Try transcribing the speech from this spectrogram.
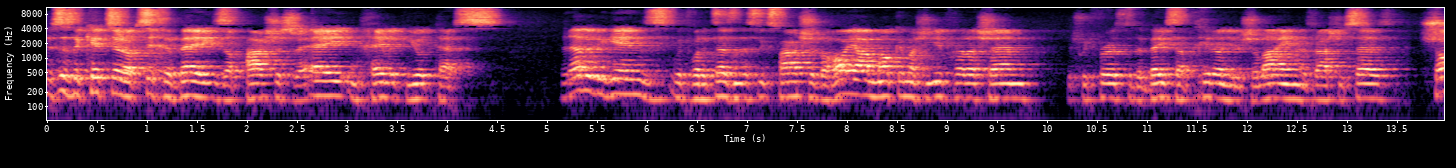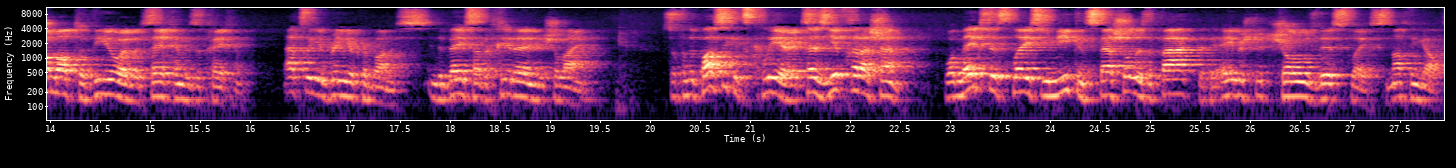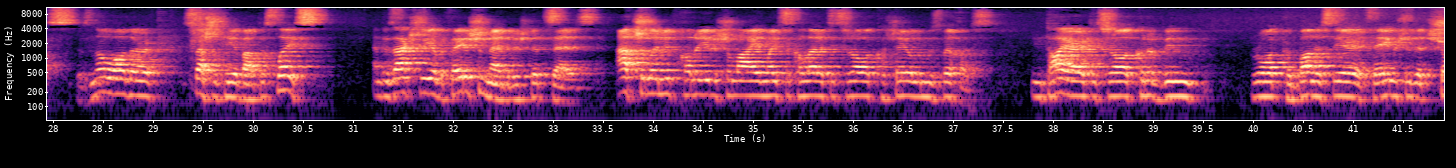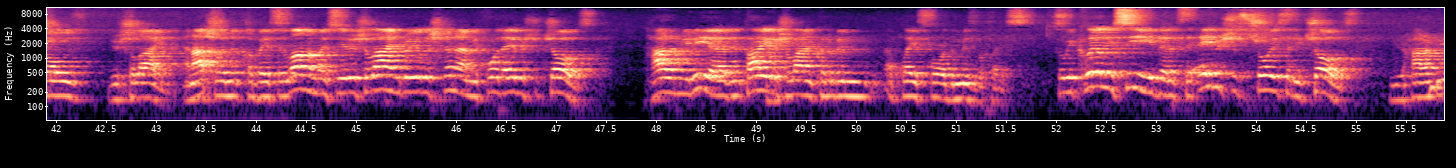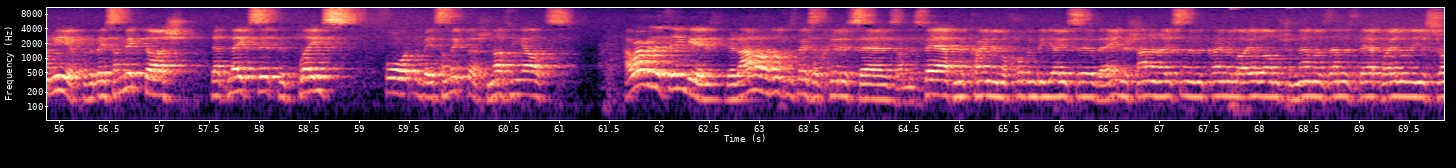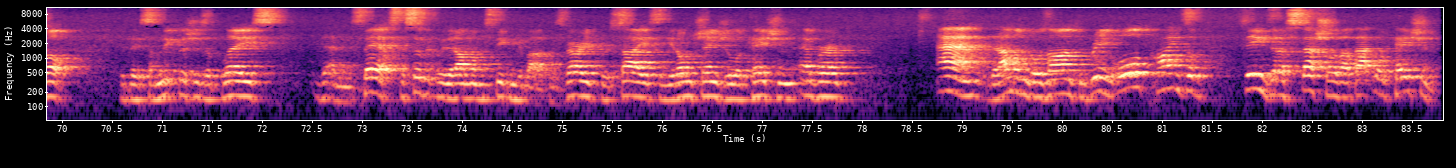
This is the Kitzer of Sicha Beis of Parshas Re'eh in Chelik Yud Tes. The Rebbe begins with what it says in this week's Parsha, V'hoya mokem asher Hashem, which refers to the Beis HaBechira in Yerushalayim, as Rashi says, Shoma toviu elisechem v'zivchechem. That's where you bring your karbanis, in the base of Chira in Yerushalayim. So from the Pasuk it's clear, it says Yivchar Hashem. What makes this place unique and special is the fact that the Abishter chose this place, nothing else. There's no other specialty about this place. And there's actually a Befedish Medrash that says, the entire Eretz Yisrael could have been brought Karbanis there. It's the Abishter that chose Yerushalayim. And actually, Yerushalayim, before the Abishter chose Haram the entire Yerushalayim could have been a place for the place. So we clearly see that it's the Abish's choice that he chose, Haram for the Beis Hamikdash, that makes it the place for the Beis Hamikdash, nothing else. However, the thing is, the Rama of Hilchus Beis Abchira says, "Amizbeach mekayim mechuvim b'yosef, ve'ein shana noisim mekayim lo'elam, shenema zem mizbeach lo'elu Yisrael." The Beis Hamikdash is a place, and Mizbeach specifically that Rambam is speaking about, is very precise, and you don't change the location ever. And the Rambam goes on to bring all kinds of things that are special about that location.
